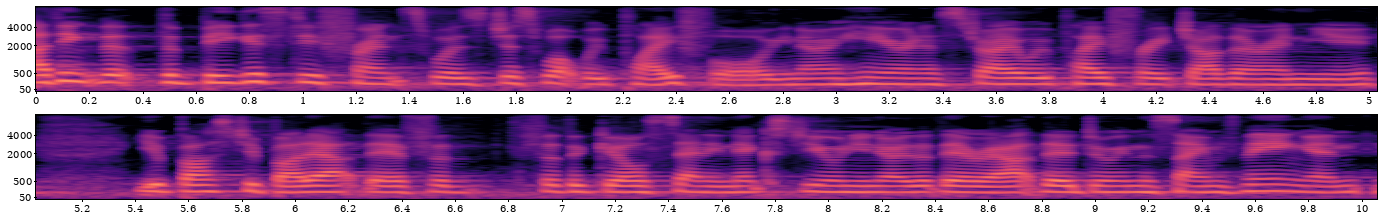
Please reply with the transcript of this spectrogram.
I think that the biggest difference was just what we play for. You know, here in Australia, we play for each other, and you you bust your butt out there for for the girl standing next to you, and you know that they're out there doing the same thing. And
